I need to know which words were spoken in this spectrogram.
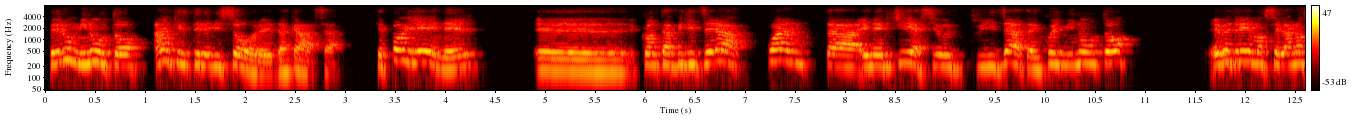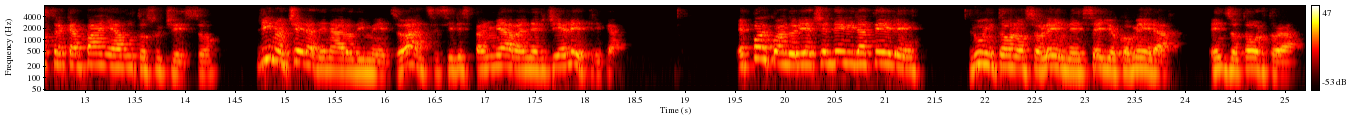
per un minuto anche il televisore da casa che poi l'enel eh, contabilizzerà quanta energia si è utilizzata in quel minuto e vedremo se la nostra campagna ha avuto successo. Lì non c'era denaro di mezzo anzi si risparmiava energia elettrica. E poi quando riaccendevi la tele lui in tono solenne serio com'era enzo tortora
